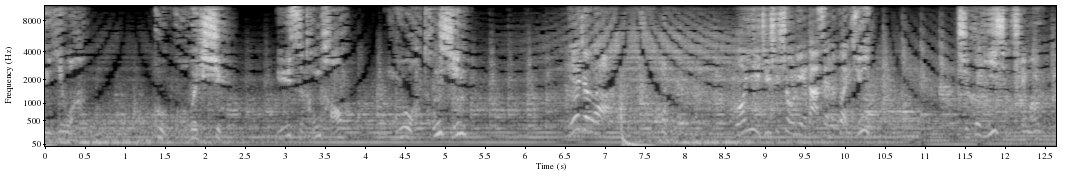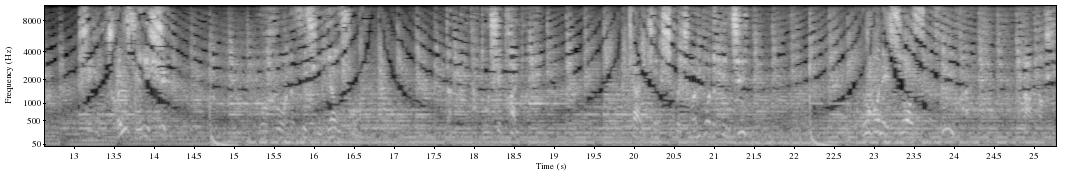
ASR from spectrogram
与以往，故国未续，与子同袍，与我同行。别争了，我一直是狩猎大赛的冠军，只和理想结盟，只有纯血立誓。我和我的父亲一样聪明，但比他多些判断。战争是会传播的病菌，如果你希望死得痛快，那倒是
